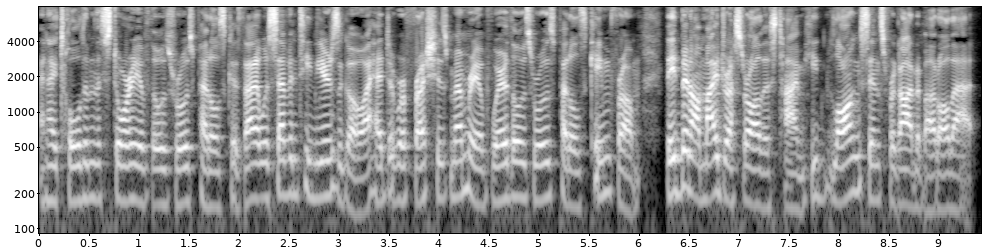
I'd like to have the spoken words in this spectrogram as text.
And I told him the story of those rose petals because that was 17 years ago. I had to refresh his memory of where those rose petals came from. They'd been on my dresser all this time. He'd long since forgotten about all that.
